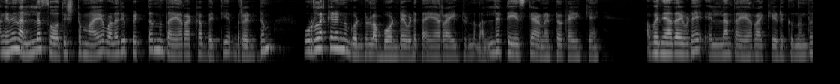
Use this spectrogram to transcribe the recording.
അങ്ങനെ നല്ല സ്വാദിഷ്ടമായ വളരെ പെട്ടെന്ന് തയ്യാറാക്കാൻ പറ്റിയ ബ്രെഡും ഉരുളക്കിഴങ്ങ് കൊണ്ടുള്ള ബോണ്ട ഇവിടെ തയ്യാറായിട്ടുണ്ട്. നല്ല ടേസ്റ്റാണ് കേട്ടോ കഴിക്കാൻ. അപ്പോൾ ഞാൻ ഇവിടെ എല്ലാം തയ്യാറാക്കി എടുക്കുന്നുണ്ട്.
